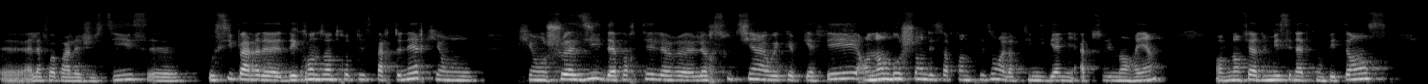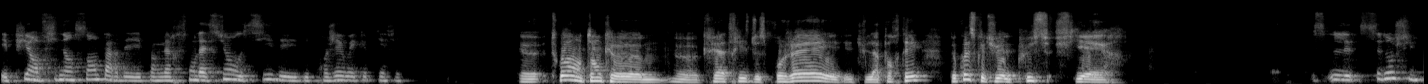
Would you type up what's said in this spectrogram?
à la fois par la justice, aussi par des grandes entreprises partenaires qui ont, qui ont choisi d'apporter leur, soutien à Wake Up Café en embauchant des sortants de prison alors qu'ils n'y gagnent absolument rien, en venant faire du mécénat de compétences et puis en finançant par, des, par leur fondation aussi des, des projets Wake Up Café. Euh, toi, en tant que euh, créatrice de ce projet, et, tu l'as porté, de quoi est-ce que tu es le plus fière? Ce dont je suis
